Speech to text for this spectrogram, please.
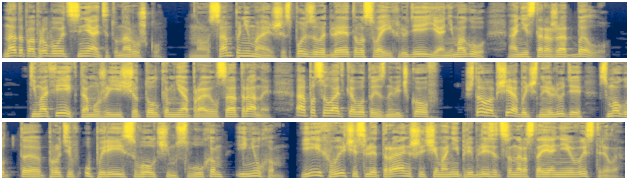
Надо попробовать снять эту наружку. Но, сам понимаешь, использовать для этого своих людей я не могу. Они сторожат Беллу. Тимофей, к тому же, еще толком не оправился от раны, а посылать кого-то из новичков что вообще обычные люди смогут э, против упырей с волчьим слухом и нюхом? их вычислят раньше, чем они приблизятся на расстояние выстрела.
